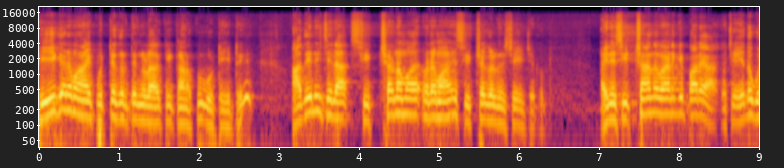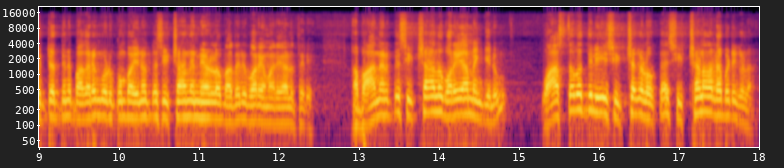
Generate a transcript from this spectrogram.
ഭീകരമായ കുറ്റകൃത്യങ്ങളാക്കി കണക്ക് കൂട്ടിയിട്ട് അതിന് ചില ശിക്ഷണപരമായ ശിക്ഷകൾ നിശ്ചയിച്ചിട്ടുണ്ട്. അതിന് ശിക്ഷ എന്ന് വേണമെങ്കിൽ പറയാം. ചെയ്ത കുറ്റത്തിന് പകരം കൊടുക്കുമ്പോൾ അതിനൊക്കെ ശിക്ഷ തന്നെയുള്ള ബദൽ പറയാം മലയാളത്തിൽ അപ്പോൾ ആ നിലയ്ക്ക് ശിക്ഷ എന്ന് പറയാമെങ്കിലും വാസ്തവത്തിൽ ഈ ശിക്ഷകളൊക്കെ ശിക്ഷണ നടപടികളാണ്.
